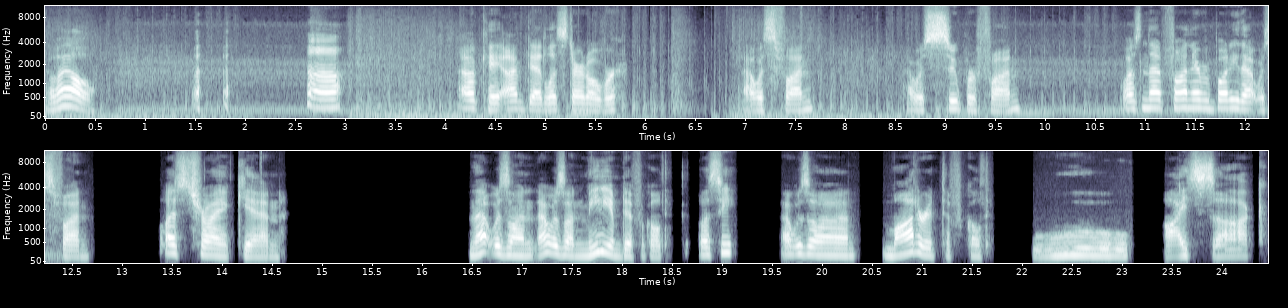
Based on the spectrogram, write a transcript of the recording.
Well. huh. Okay, I'm dead. Let's start over. That was fun. That was super fun. Wasn't that fun, everybody? That was fun. Let's try again. And that was on that was on medium difficulty. Let's see. That was on moderate difficulty. Ooh, I suck.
